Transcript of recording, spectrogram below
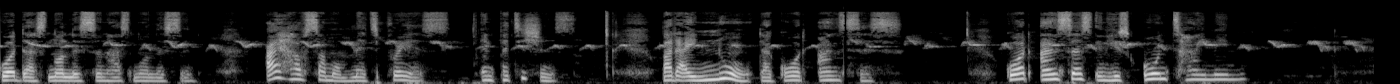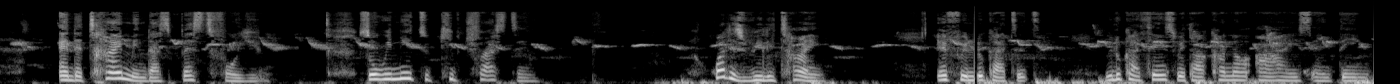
God does not listen, has not listened. I have some unmet prayers and petitions, but I know that God answers God answers in His own timing and the timing that's best for you. So we need to keep trusting. What is really time? If we look at it, we look at things with our carnal eyes and think,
